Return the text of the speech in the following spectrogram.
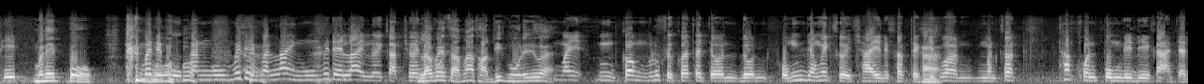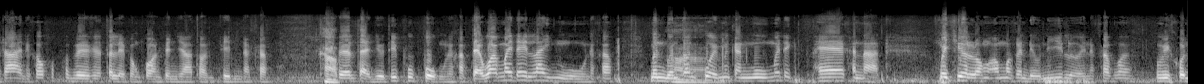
พิษ ไม่ได้ปลูกนไม่ได้ปลูกกันงูไม่ได้มาไล่งูไม่ได้ไล่เลยกับเชิญแล้วไม่สามารถถอนพิษงูได้ด้วย ไม่อืมก็รู้สึกว่าจะโดนโดนผมยังไม่เคยใช้นะครับ แต่ฮะคิดว่ามันก็ถ้าคนปรุงดีๆก็อาจจะได้นะเขาก็เป็นตะเลดพังพรเป็นยาถอนพิษนะครับ ครับแต่อยู่ที่ผู้ปรุงนะครับ แต่ว่าไม่ได้ไล่งูนะครับ มันเหมือนอ่าต้นกล้วยเหมือนกันงูไม่ได้แพ้ขนาด ไม่เชื่อลองเอามากันเดี๋ยวนี้เลยนะครับ ว่ามีคน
